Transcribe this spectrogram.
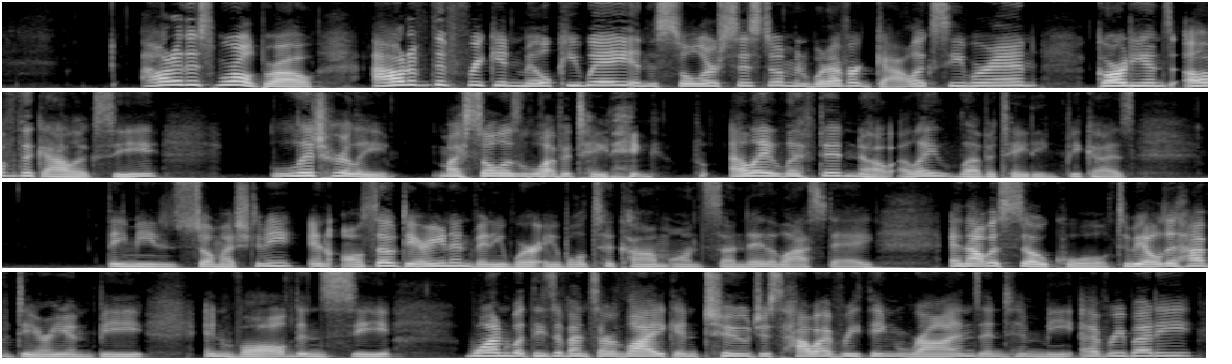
out of this world, bro. Out of the freaking Milky Way in the solar system and whatever galaxy we're in, Guardians of the Galaxy. Literally, my soul is levitating. LA lifted? No, LA levitating because they mean so much to me. And also, Darian and Vinny were able to come on Sunday, the last day. And that was so cool to be able to have Darian be involved and see one, what these events are like, and two, just how everything runs and to meet everybody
